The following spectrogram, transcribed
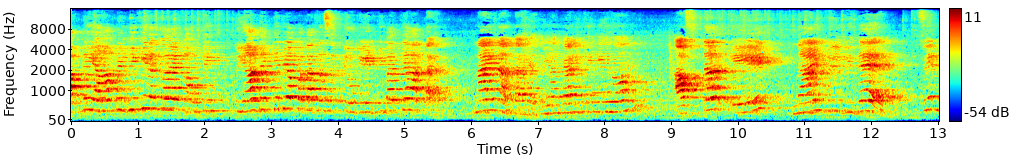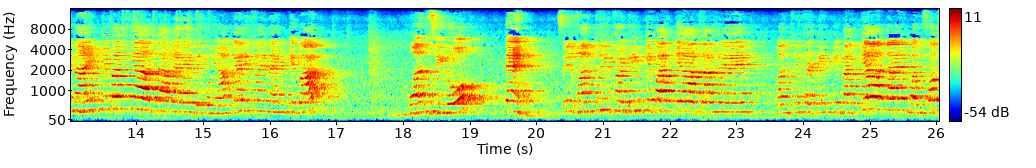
आपने यहाँ पे लिख ही रखा है काउंटिंग तो यहाँ देख के भी आप पता कर सकते हो कि एट के बाद क्या आता है नाइन आता है तो यहाँ क्या लिखेंगे हम after eight nine will be there फिर नाइन के बाद क्या आता है देखो यहाँ क्या लिखा है नाइन के बाद वन ज़ीरो टेन फिर वन थ्री थर्टीन के बाद क्या आता है वन थ्री थर्टीन के बाद क्या आता है वन फोर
